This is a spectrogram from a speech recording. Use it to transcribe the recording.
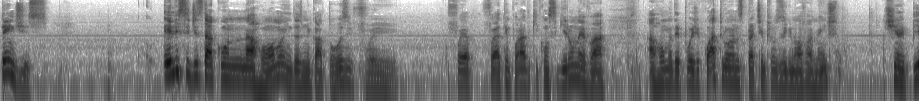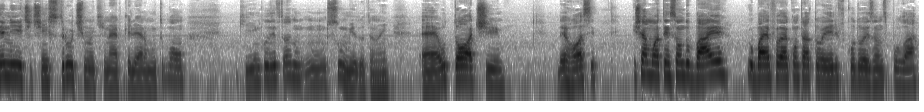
tem disso. Ele se destacou na Roma em 2014, foi, foi, a, foi a temporada que conseguiram levar a Roma depois de quatro anos para a Champions League novamente. Tinha Pjanic, tinha Strutman, que na época ele era muito bom, que inclusive tá sumido também. É, o Totti, De Rossi e chamou a atenção do Bayern. O Bayern foi lá, contratou ele, ficou dois anos por lá.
